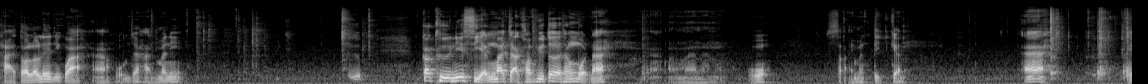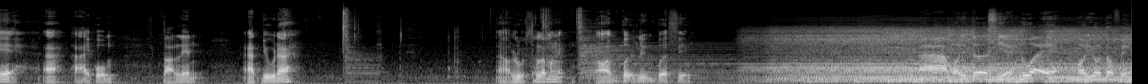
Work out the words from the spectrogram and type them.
ถ่ายตอนเราเล่นดีกว่า อะ ผมจะหันมานี่ก็คือนี่เสียงมาจากคอมพิวเตอร์ทั้งหมดนะอะประมาณนั้น โอ้ สายมันติดกัน อะ เอ๊ะ อะ ถ่ายผมตอนเล่น อัดอยู่นะอ้าวหลุดซะแล้วมั้งเนี่ยอ๋อเปิดลืมเปิดเสียงอ่ามอนิเตอร์เสียงด้วยออดิโอต่อเฟก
